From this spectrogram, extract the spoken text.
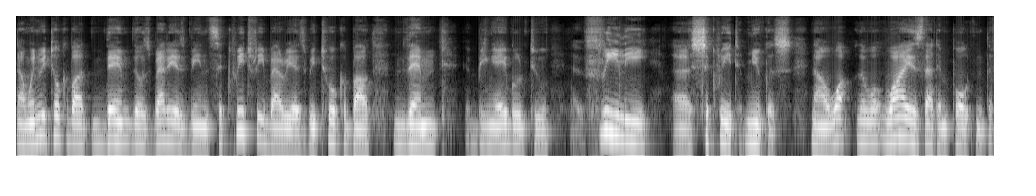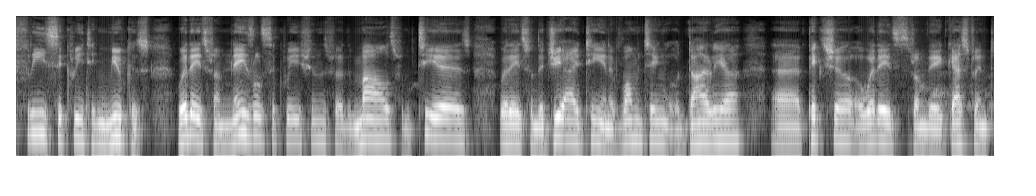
Now, when we talk about them, those barriers being secretory barriers, we talk about them being able to freely uh, secrete mucus. Now, what, the, why is that important? The free secreting mucus, whether it's from nasal secretions, from the mouth, from tears, whether it's from the GIT in a vomiting or diarrhea uh, picture, or whether it's from the gastroint,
